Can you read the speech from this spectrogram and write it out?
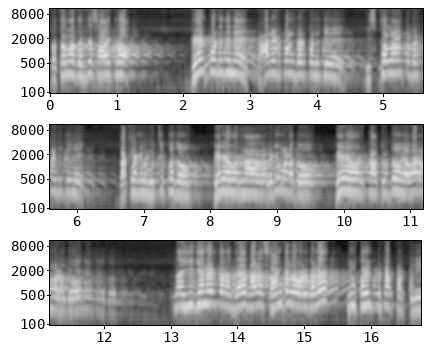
ಪ್ರಥಮ ದರ್ಜೆ ಸಹಾಯಕರು. ಬೇಡ್ಕೊಂಡಿದ್ದೀನಿ ಕಾಲಿಡ್ಕೊಂಡು ಬೇಡ್ಕೊಂಡಿದ್ದೀವಿ, ಇಷ್ಟಲ್ಲ ಅಂತ ಬೇಡ್ಕೊಂಡಿದ್ದೀವಿ. ದಾಖಲೆಗಳು ಮುಚ್ಚಿಕ್ಕೋದು, ಬೇರೆಯವ್ರನ್ನ ರೆಡಿ ಮಾಡೋದು ಬೇರೆಯವ್ರ ದುಡ್ಡು ವ್ಯವಹಾರ ಮಾಡೋದು. ನಾ ಈಗ ಏನ್ ಹೇಳ್ತಾರೆ ಅಂದ್ರೆ ನಾಳೆ ಸಾಯಂಕಾಲ ಒಳಗಡೆ ನಿಮ್ ಫೈಲ್ ಪಿಟ್ ಆಫ್ ಮಾಡ್ತೀನಿ.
